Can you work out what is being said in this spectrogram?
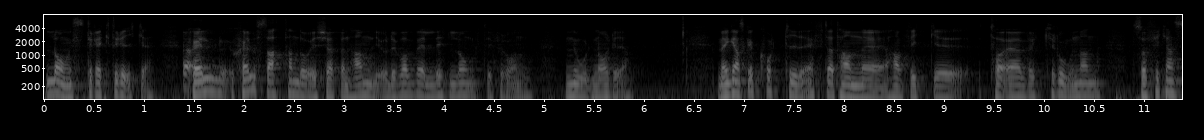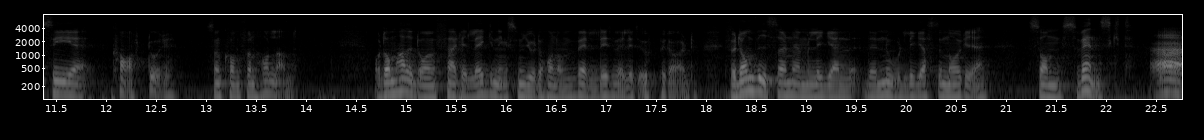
långsträckt rike. Själv, själv satt han då i Köpenhamn och det var väldigt långt ifrån Nordnorge. Men ganska kort tid efter att han, eh, han fick eh, ta över kronan så fick han se kartor som kom från Holland. Och de hade då en färgläggning som gjorde honom väldigt, väldigt upprörd. För de visar nämligen det nordligaste Norge som svenskt Ah.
